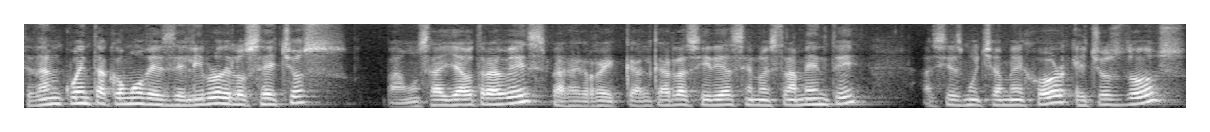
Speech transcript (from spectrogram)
¿Se dan cuenta cómo desde el libro de los Hechos, vamos allá otra vez para recalcar las ideas en nuestra mente, así es mucho mejor, Hechos 2,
